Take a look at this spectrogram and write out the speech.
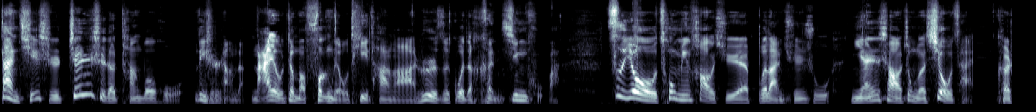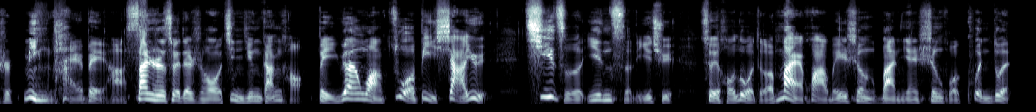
但其实真实的唐伯虎，历史上的哪有这么风流倜傥啊？日子过得很辛苦啊。自幼聪明好学，博览群书，年少中了秀才。可是命太背哈，三十岁的时候进京赶考，被冤枉作弊下狱，妻子因此离去，最后落得卖画为生，晚年生活困顿。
